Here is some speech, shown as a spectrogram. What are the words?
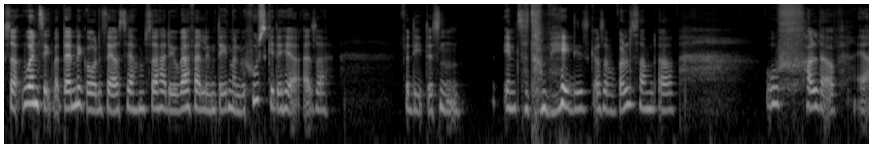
Så uanset hvordan det går, det sagde jeg også til ham, så har det jo i hvert fald en date, man vil huske det her. Altså, fordi det er sådan ikke så dramatisk og så voldsomt. Og uff, hold da op. Ja.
